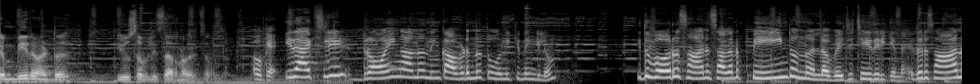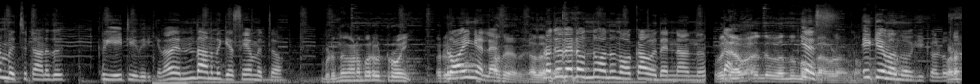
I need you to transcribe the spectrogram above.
ഗംഭീരമായിട്ട് യൂസഫ് അലി സാറിനെ വരച്ചിട്ടുണ്ട്. ഓക്കെ ഇത് ആക്ച്വലി ഡ്രോയിങ് ആണെന്ന് നിങ്ങൾക്ക് അവിടെ നിന്ന് തോന്നിക്കുന്നെങ്കിലും ഇത് വേറൊരു സാധനം സാധാരണ പെയിന്റ് ഒന്നും അല്ല ഉപയോഗിച്ച് ചെയ്തിരിക്കുന്നത്. ഇതൊരു സാധനം വെച്ചിട്ടാണ് ഇത് ക്രിയേറ്റ് ചെയ്തിരിക്കുന്നത്. അത് എന്താണെന്ന് ഗസ് ചെയ്യാൻ പറ്റുമോ? ഇവിടുന്ന് കാണുമ്പോൾ ഒരു ഡ്രോയിങ് ഡ്രോയിങ് അല്ലേ? അതെ, അതെ. പ്രജോദേട്ട ഒന്ന് വന്ന് നോക്കാവോ ഇത് അപ്പൊ ഞാൻ വന്ന് വന്ന് നോക്കാം അവിടെ അവിടെ. ഇക്കെ വന്ന് നോക്കിക്കോളൂ. ഇവിടെ.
